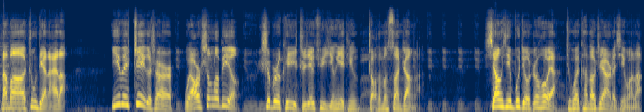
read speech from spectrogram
那么重点来了，因为这个事儿，我要是生了病，是不是可以直接去营业厅找他们算账啊？相信不久之后呀，就会看到这样的新闻了：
